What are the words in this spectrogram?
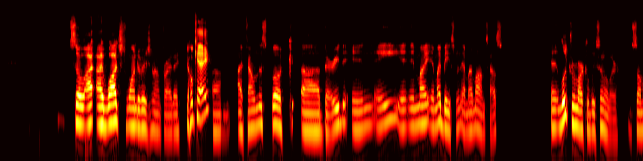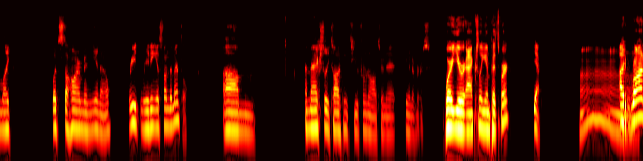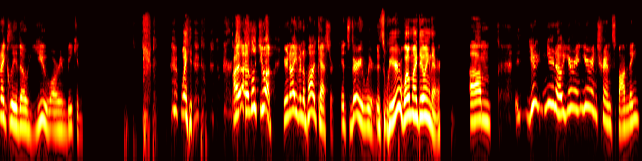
so I I watched WandaVision on Friday. Okay, Um, I found this book uh buried in a in, in my in my basement at my mom's house, and it looked remarkably similar. So I'm like, what's the harm in you know read reading is fundamental. Um, I'm actually talking to you from an alternate universe. where you're actually in Pittsburgh? Yeah. Oh. Ironically, though, you are in Beacon. Wait, I, I looked you up. You're not even a podcaster. It's very weird. it's weird. What am I doing there? Um, you you know you're in you're in transponding.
